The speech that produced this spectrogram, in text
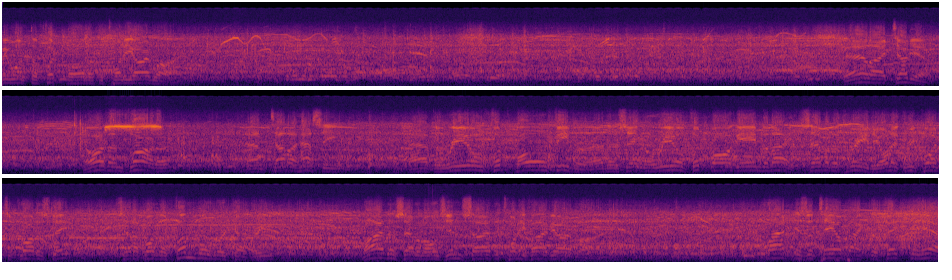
We want the football at the 20-yard line. Well, I tell you, Northern Florida and Tallahassee have the real football fever, and they're seeing a real football game tonight. Seven to three. The only three points of Florida State set up on the fumble recovery by the Seminoles inside the 25-yard line. Is a tailback. The fake to him.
